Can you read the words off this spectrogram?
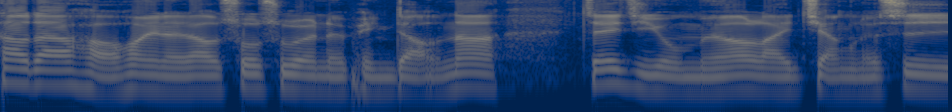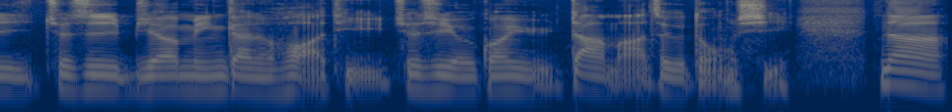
Hello，大家好，欢迎来到说书人的频道。那这一集我们要来讲的是，就是比较敏感的话题，就是有关于大麻这个东西。那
